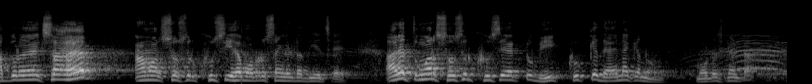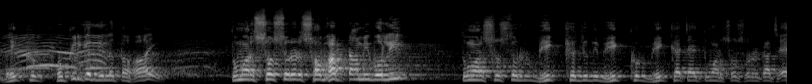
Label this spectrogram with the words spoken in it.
আব্দুল রাজাক সাহেব, আমার শ্বশুর খুশি হ্যাঁ মোটর সাইকেলটা দিয়েছে। আরে তোমার শ্বশুর খুশি একটু ভিক্ষুককে দেয় না কেন? মোটর সাইকেলটা ভিক্ষুক ফকিরকে দিলে তো হয়। তোমার শ্বশুরের স্বভাবটা আমি বলি, তোমার শ্বশুর ভিক্ষে যদি ভিক্ষুক ভিক্ষা চায় তোমার শ্বশুরের কাছে,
